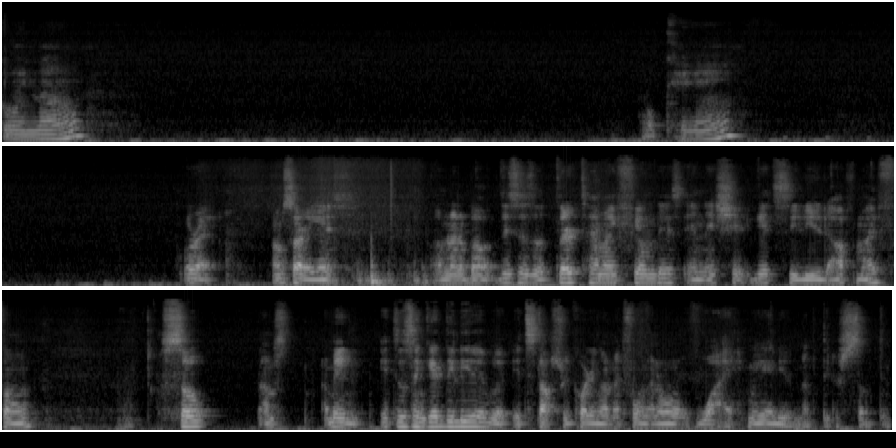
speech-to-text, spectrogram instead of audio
going on? Okay. Alright. I'm sorry, guys. I'm not about. This is the third time I filmed this, and this shit gets deleted off my phone. So, I'm. I mean, it doesn't get deleted, but it stops recording on my phone. I don't know why. Maybe I need an update or something.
